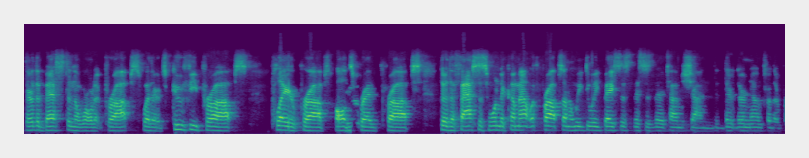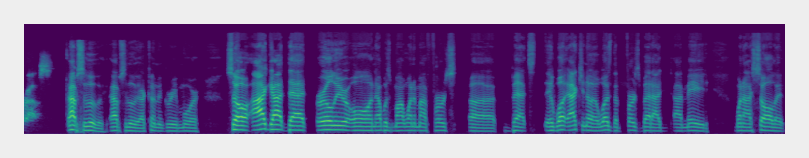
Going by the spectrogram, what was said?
They're the best in the world at props, whether it's goofy props, player props, alt spread props. They're the fastest one to come out with props on a week to week basis. This is their time to shine. They're, they're known for their props. Absolutely. Absolutely. I couldn't agree more. So I got that earlier on. That was my one of my first uh, bets. It was actually no, it was the first bet I, I made when I saw it.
